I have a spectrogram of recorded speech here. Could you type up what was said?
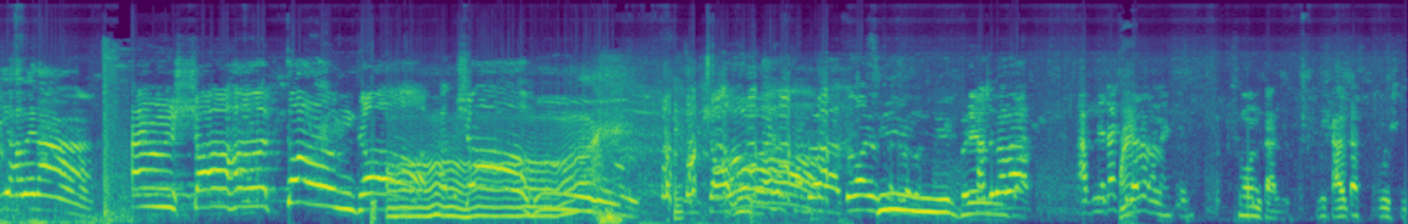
বিয়ে হবে না। আপনি এটা কীভাবে বানাইছেন? শোন তাহলে যে কাল কাজ করছি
